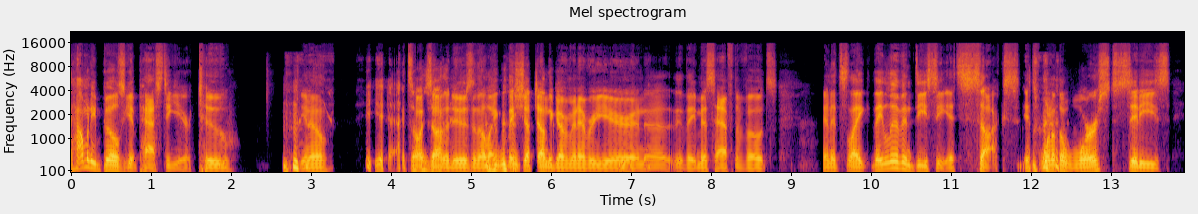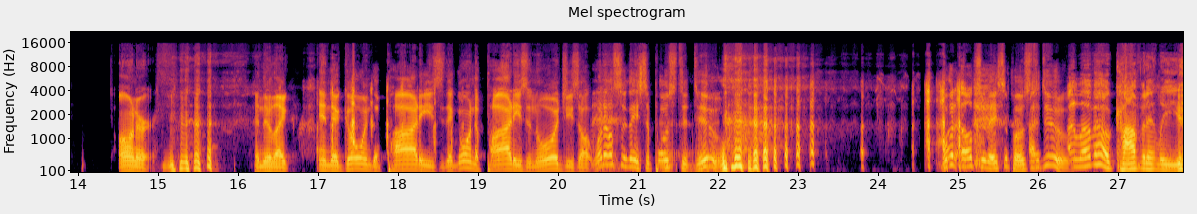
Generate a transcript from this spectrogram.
how many bills get passed a year? Two. You know, yeah. it's always on the news, and they're like, they shut down the government every year, and uh, they miss half the votes. And it's like they live in DC. It sucks. It's one of the worst cities on earth. And they're like, and they're going to parties. They're going to parties and orgies. All what else are they supposed to do? What else are they supposed to do? I love how confidently you,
